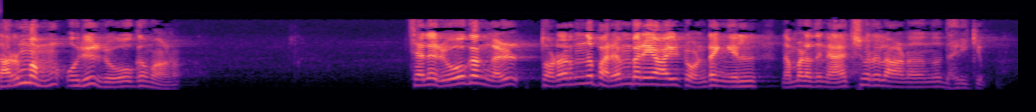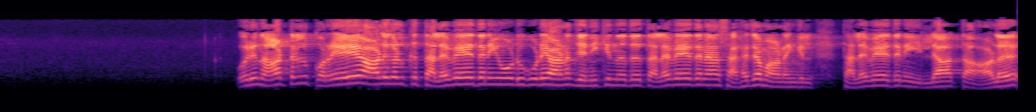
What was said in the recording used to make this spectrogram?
കർമ്മം ഒരു രോഗമാണ്. ചില രോഗങ്ങൾ തുടർന്ന് പരമ്പരയായിട്ടുണ്ടെങ്കിൽ നമ്മളത് നാച്ചുറൽ ആണ് എന്ന് ധരിക്കും. ഒരു നാട്ടിൽ കുറെ ആളുകൾക്ക് തലവേദനയോടുകൂടെയാണ് ജനിക്കുന്നത്. തലവേദന സഹജമാണെങ്കിൽ തലവേദന ഇല്ലാത്ത ആൾ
